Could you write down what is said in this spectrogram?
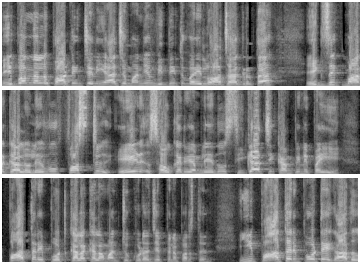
నిబంధనలు పాటించని యాజమాన్యం విద్యుత్ వైర్లు అజాగ్రత్త. ఎగ్జిట్ మార్గాలు లేవు. ఫస్ట్ ఎయిడ్ సౌకర్యం లేదు. సిగాచి కంపెనీపై పాత రిపోర్ట్ కలకలం అంటూ కూడా చెప్పిన పరిస్థితి. ఈ పాత రిపోర్టే కాదు.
